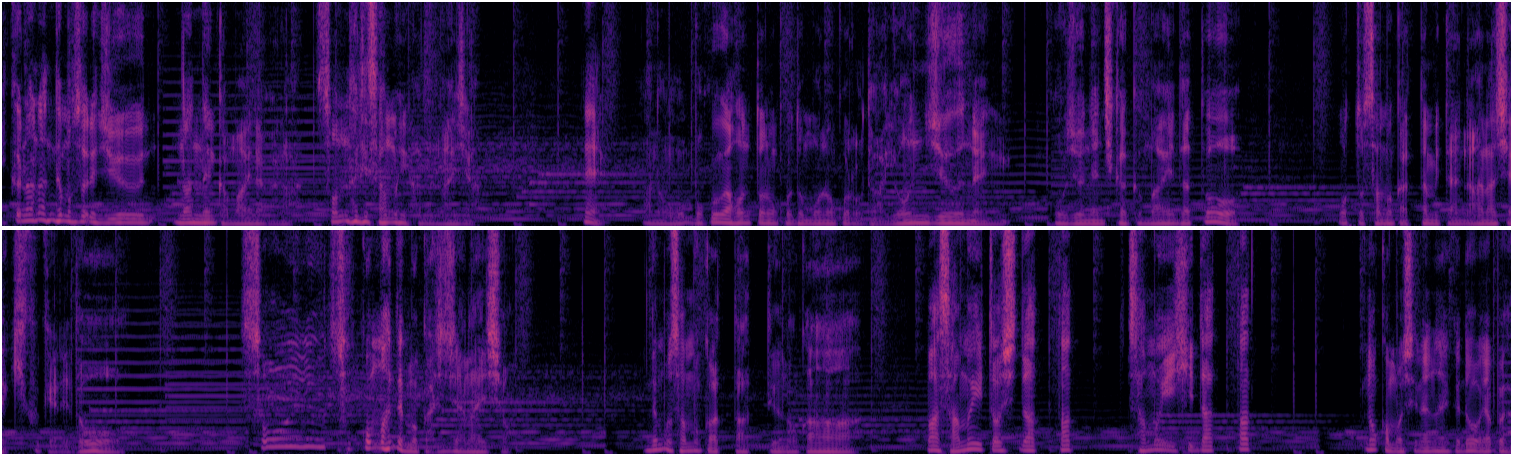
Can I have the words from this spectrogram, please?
いくらなんでもそれ十何年か前だから、そんなに寒いはずないじゃん。ね、あの、僕が本当の子供の頃、だから40年、50年近く前だと、もっと寒かったみたいな話は聞くけれど、そういう、そこまで昔じゃないでしょ。でも寒かったっていうのが、まあ寒い年だった、寒い日だったのかもしれないけど、やっぱり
